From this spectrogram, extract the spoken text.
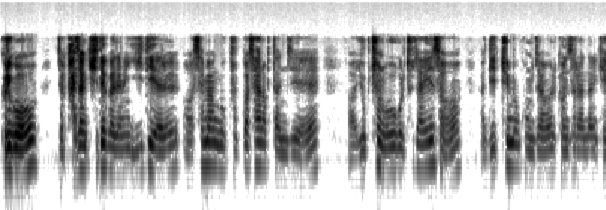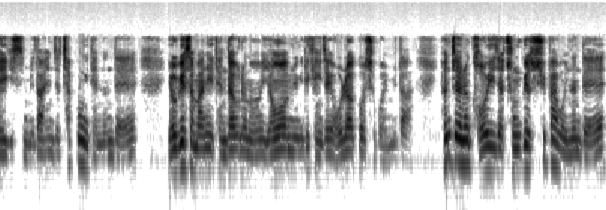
그리고 가장 기대가 되는 EDL 어, 새만국 국가산업단지에 6,500억을 어, 투자해서 리튬 공장을 건설한다는 계획이 있습니다. 현재 착공이 됐는데 여기서 만약에 된다 그러면 영업률이 굉장히 올라갈 것으로 보입니다. 현재는 거의 이제 중국에서 수입하고 있는데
